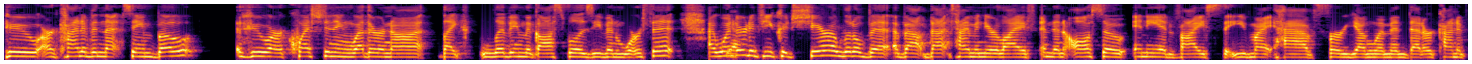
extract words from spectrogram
who are kind of in that same boat, who are questioning whether or not like living the gospel is even worth it. I wondered yeah. if you could share a little bit about that time in your life and then also any advice that you might have for young women that are kind of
